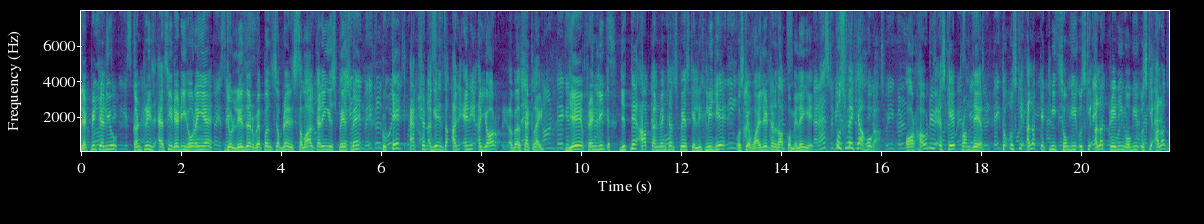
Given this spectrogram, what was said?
let me tell you countries ऐसी रेडी हो रही हैं जो लेजर वेपन्स अपने इस्तेमाल करेंगी स्पेस में to take action against your satellite ये फ्रेंडली जितने आप कन्वेंशन स्पेस के लिख लीजिए उसके वायलेटर्स आपको मिलेंगे। उसमें क्या होगा और how do you escape from there तो उसकी अलग टेक्निक्स होंगी, उसकी अलग ट्रेनिंग होगी, उसकी अलग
